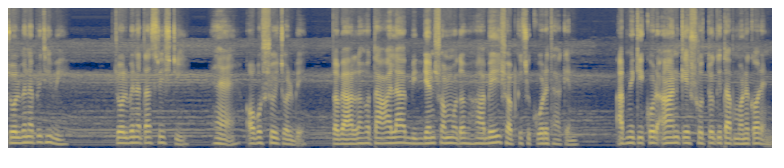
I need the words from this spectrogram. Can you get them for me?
চলবে না পৃথিবী? চলবে না তার সৃষ্টি? হ্যাঁ অবশ্যই চলবে। তবে আল্লাহ তাআলা বিজ্ঞানসম্মতভাবেই সব কিছু করে থাকেন। আপনি কি কোরআনকে সত্য কিতাব মনে করেন?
